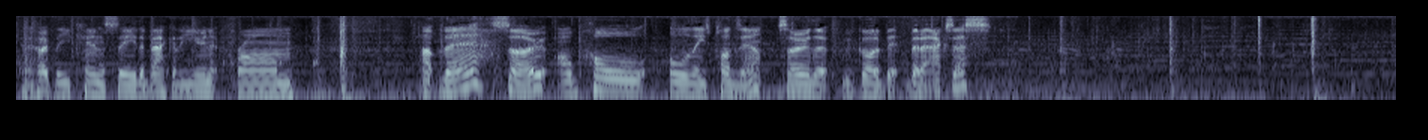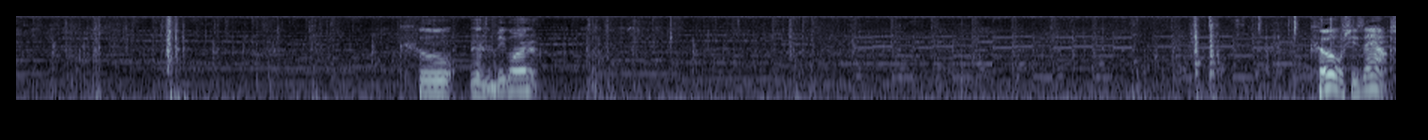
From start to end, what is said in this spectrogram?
Okay, hopefully you can see the back of the unit from up there. So I'll pull all of these plugs out so that we've got a bit better access. Cool, and then the big one. Cool, she's out.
